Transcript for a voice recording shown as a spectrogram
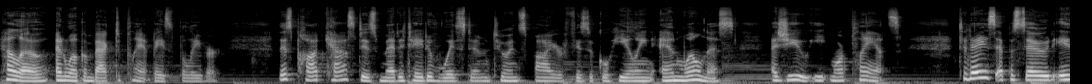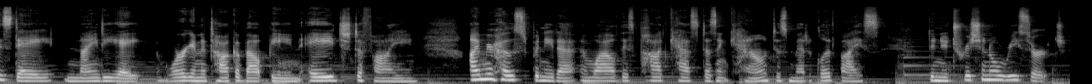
Hello, and welcome back to Plant Based Believer. This podcast is meditative wisdom to inspire physical healing and wellness as you eat more plants. Today's episode is day 98. We're going to talk about being age defying. I'm your host, Benita, and while this podcast doesn't count as medical advice, the nutritional research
